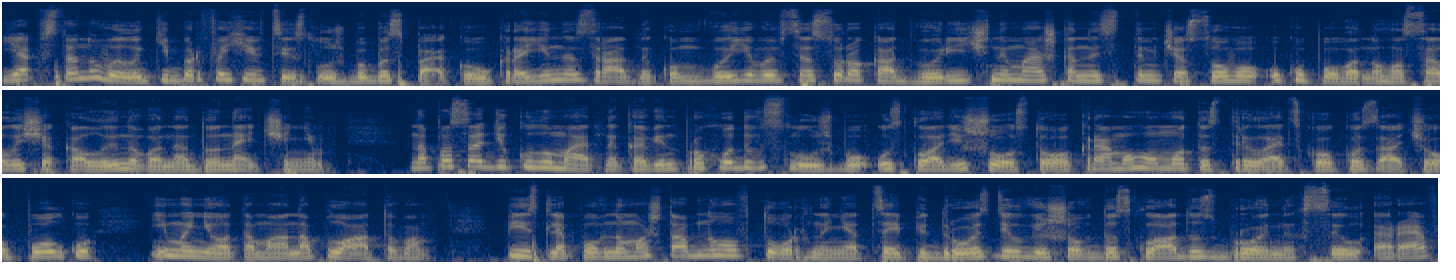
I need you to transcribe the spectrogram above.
Як встановили кіберфахівці Служби безпеки України, зрадником виявився 42-річний мешканець тимчасово окупованого селища Калинове на Донеччині. На посаді кулеметника він проходив службу у складі 6-го окремого мотострілецького козачого полку імені отамана Платова. Після повномасштабного вторгнення цей підрозділ війшов до складу збройних сил РФ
